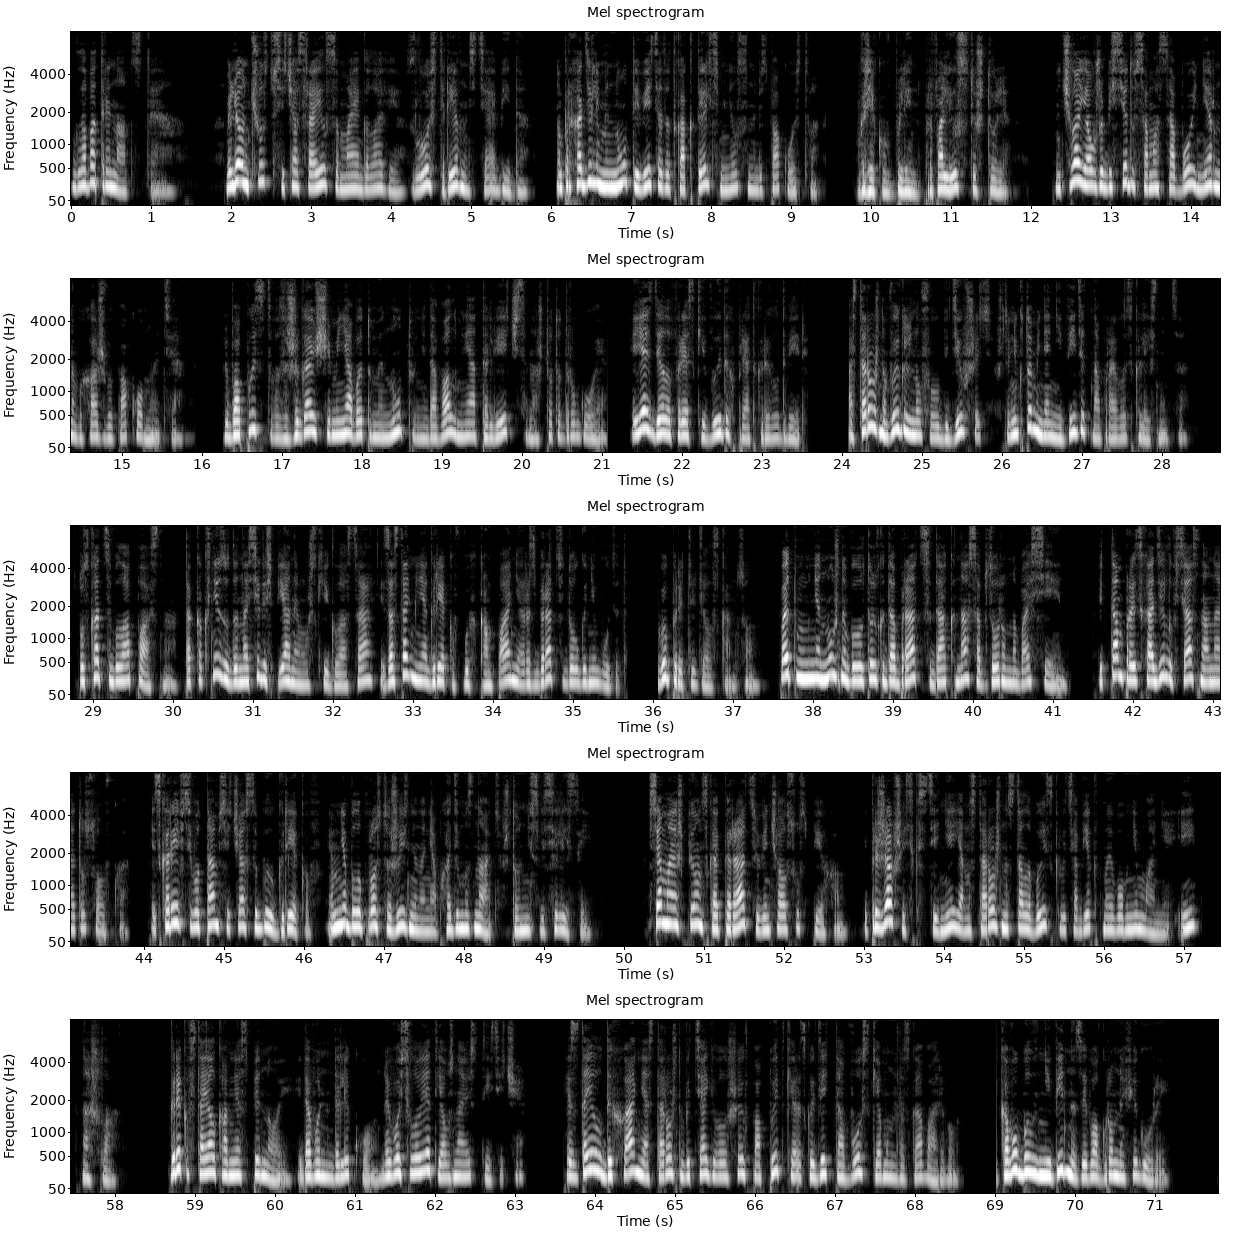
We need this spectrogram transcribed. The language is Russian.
Глава 13. Миллион чувств сейчас роился в моей голове. Злость, ревность и обида. Но проходили минуты, и весь этот коктейль сменился на беспокойство. Греков, блин, провалился ты, что ли? Начала я уже беседу сама с собой, нервно выхаживая по комнате. Любопытство, зажигающее меня в эту минуту, не давало мне отвлечься на что-то другое. И я, сделав резкий выдох, приоткрыла дверь. Осторожно выглянув и убедившись, что никто меня не видит, направилась к лестнице. Спускаться было опасно, так как снизу доносились пьяные мужские голоса, и застань меня греков в их компании разбираться долго не будет. Выпарит и дело с концом. Поэтому мне нужно было только добраться до окна с обзором на бассейн. Ведь там происходила вся основная тусовка. И, скорее всего, там сейчас и был Греков, и мне было просто жизненно необходимо знать, что он не с Василисой. Вся моя шпионская операция увенчалась успехом, и, прижавшись к стене, я настороженно стала выискивать объект моего внимания и нашла. Греков стоял ко мне спиной и довольно далеко, но его силуэт я узнаю из тысячи. Я затаила дыхание, осторожно вытягивала шею в попытке разглядеть того, с кем он разговаривал. И кого было не видно за его огромной фигурой.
